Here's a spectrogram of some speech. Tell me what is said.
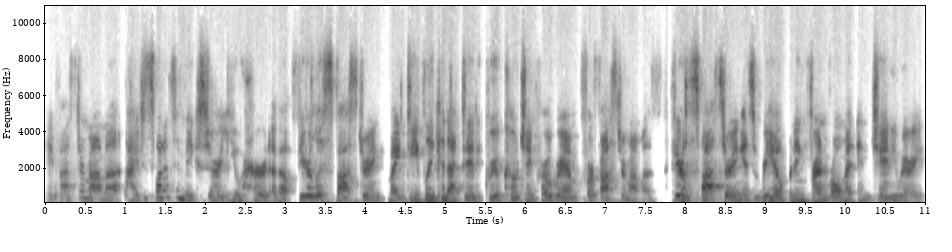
Hey, Foster Mama. I just wanted to make sure you heard about Fearless Fostering, my deeply connected group coaching program for foster mamas. Fearless Fostering is reopening for enrollment in January.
